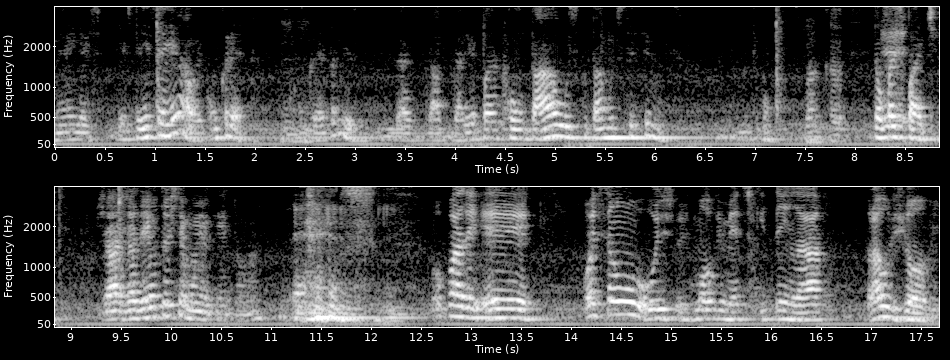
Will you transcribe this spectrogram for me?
Né, e a, a experiência é real, é concreta. Uhum. Concreta mesmo daria para contar ou escutar muitos testemunhos. Muito bom. Bacana. Então faz é, parte. Já, já dei um testemunho aqui então, né? É. Ô padre, é, quais são os, os, movimentos que tem lá para o jovem?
